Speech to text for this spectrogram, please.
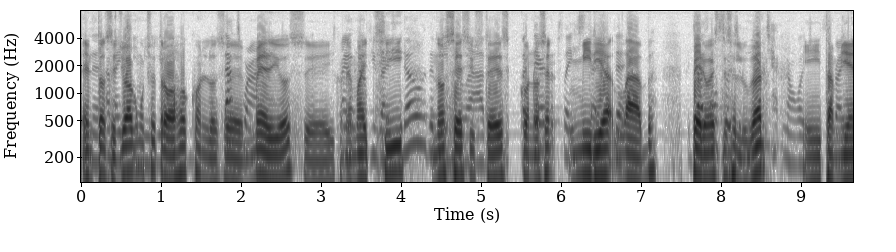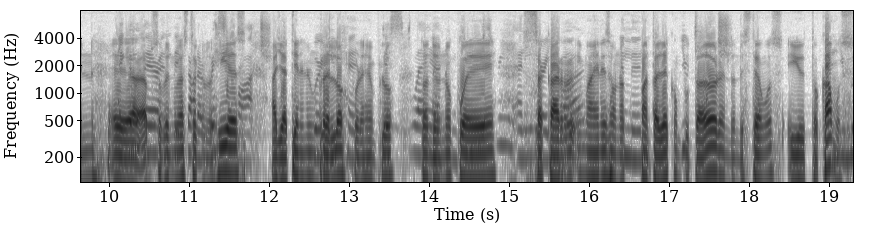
Entonces yo hago mucho trabajo con los eh, medios eh, y con MIT. No sé si ustedes conocen Media Lab, pero este es el lugar y también eh, absorben nuevas tecnologías. Allá tienen un reloj, por ejemplo, donde uno puede sacar imágenes a una pantalla de computador en donde estemos y tocamos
